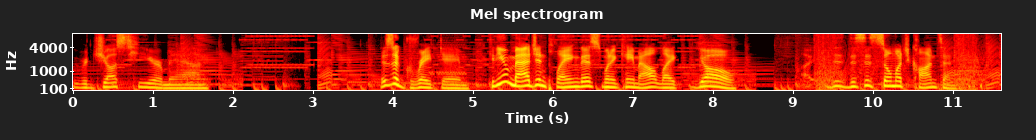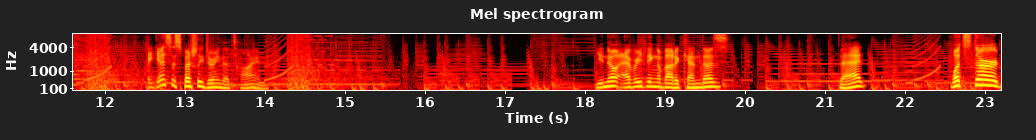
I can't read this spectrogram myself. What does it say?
We were just here, man. This is a great game. Can you imagine playing this when it came out? Like, yo, I, th this is so much content. I guess especially during that time. You know everything about echidnas? That? What's their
